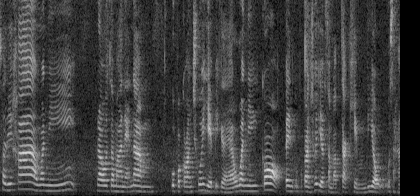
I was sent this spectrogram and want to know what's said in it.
สวัสดีค่ะ วันนี้เราจะมาแนะนำ อุปกรณ์ช่วยเย็บอีกแล้ว วันนี้ก็เป็นอุปกรณ์ช่วยเย็บสำหรับจากเข็มเดี่ยวอุตสาห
